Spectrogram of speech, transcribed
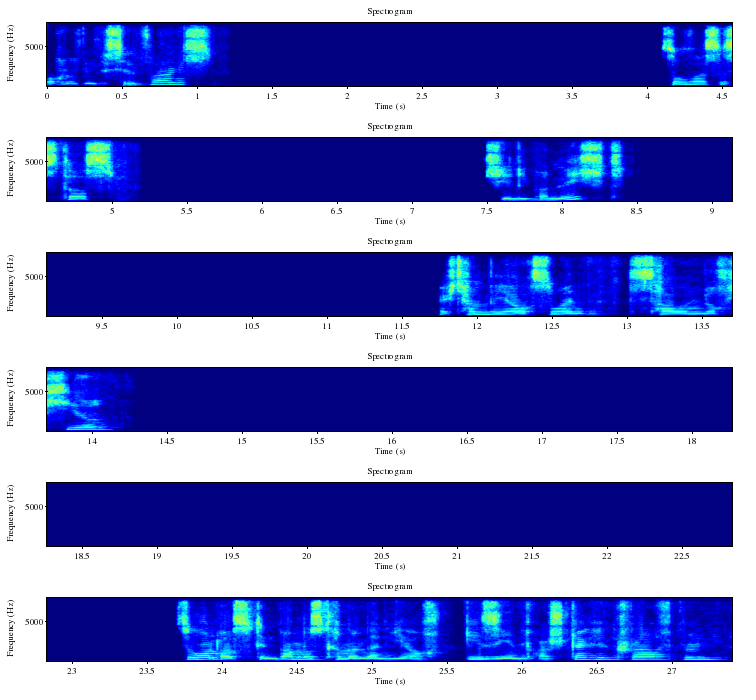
Auch noch ein bisschen Holz. So was ist das. Hier lieber nicht. Vielleicht haben wir ja auch so einen Zaun noch hier. So, und aus dem Bambus kann man dann hier auch easy ein paar Stöcke craften.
